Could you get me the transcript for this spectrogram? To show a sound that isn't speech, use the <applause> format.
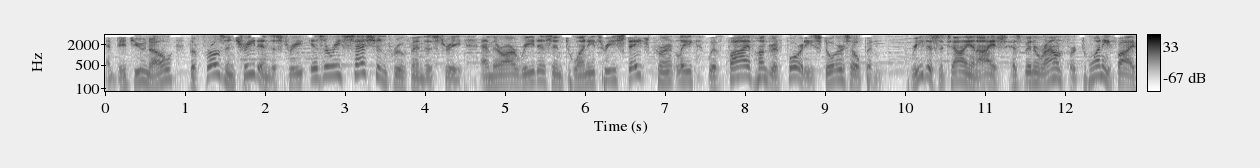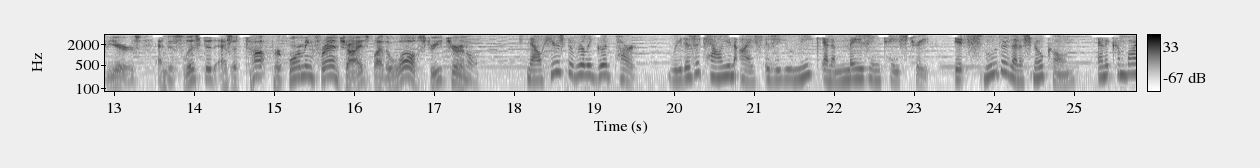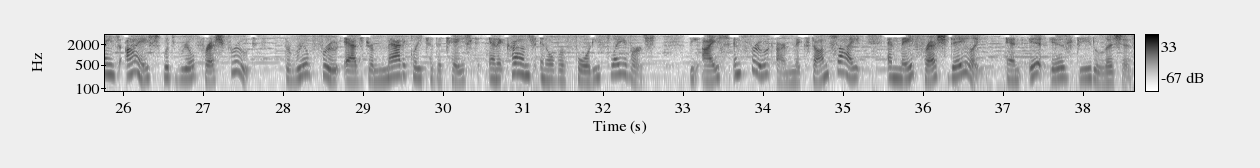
And did you know the frozen treat industry is a recession-proof industry, and there are Rita's in 23 states currently with 540 stores open. Rita's Italian Ice has been around for 25 years and is listed as a top-performing franchise by the Wall Street Journal. Now here's the really good part. Rita's Italian Ice is a unique and amazing taste treat. It's smoother than a snow cone, and it combines ice with real fresh fruit. The real fruit adds dramatically to the taste, and it comes in over 40 flavors. The ice and fruit are mixed on site and made fresh daily, and it is delicious.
